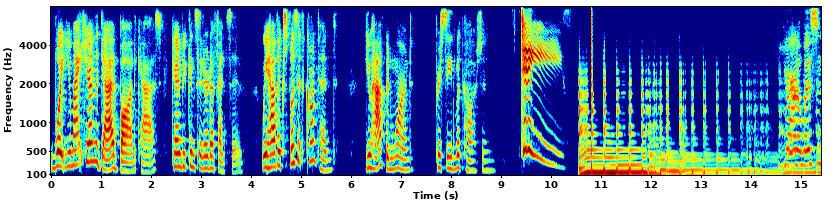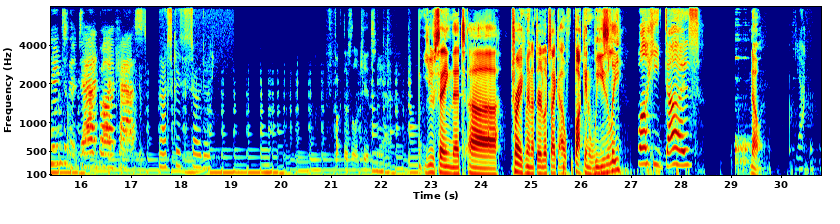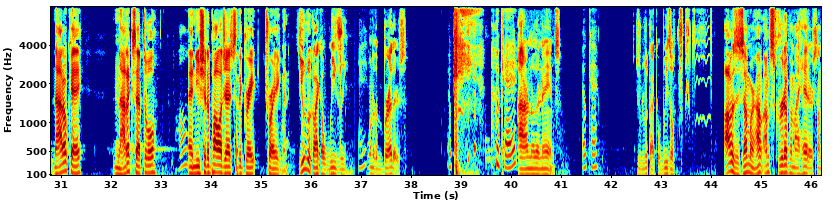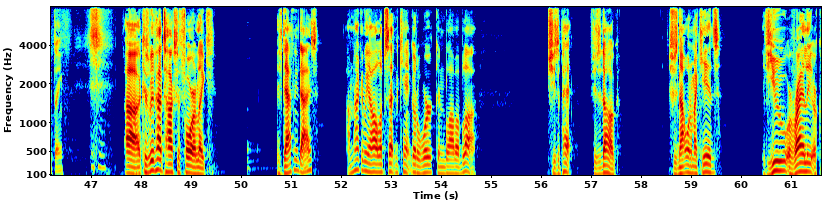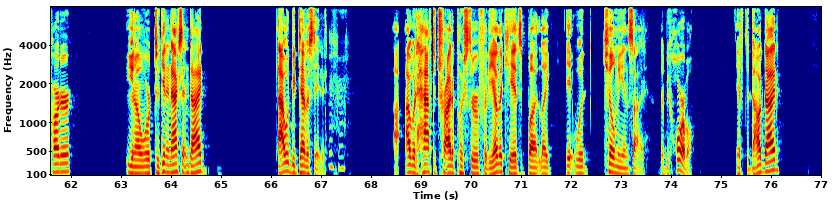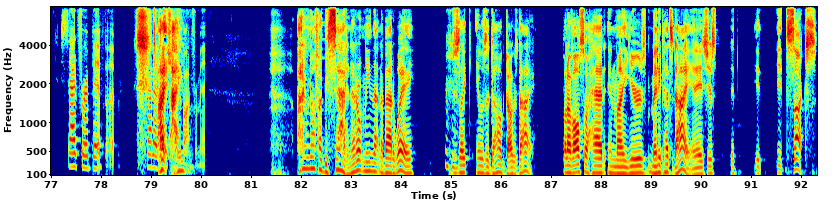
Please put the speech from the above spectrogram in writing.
What you might hear on the Dad Podcast can be considered offensive. We have explicit content. You have been warned. Proceed with caution. Titties! You're listening to the Dad Podcast. Let's get started. Fuck those little kids. You saying that uh Troy Aikman up there looks like a fucking Weasley? Well, he does. No. Not okay. Not acceptable. Well, And you should apologize to the great Troy Aikman. You look like a Weasley. One of the brothers. okay. okay. I don't know their names. Okay. But you look like a weasel. Obviously, somewhere I'm, I'm screwed up in my head or something. Mm-hmm. Uh, because we've had talks before, like if Daphne dies, I'm not gonna be all upset and can't go to work and blah blah blah. She's a pet. She's a dog. She's not one of my kids. If you or Riley or Carter, you know, were to get an accident and died, I would be devastated. Mm-hmm. I, I would have to try to push through for the other kids, but like it would kill me inside. That'd be horrible. If the dog died, Sad for a bit, but gotta I- eventually I- move on from it. I don't even know if I'd be sad, and I don't mean that in a bad way. It's mm-hmm. just like it was a dog. Dogs die, but I've also had in my years many pets die, and it's just it sucks.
